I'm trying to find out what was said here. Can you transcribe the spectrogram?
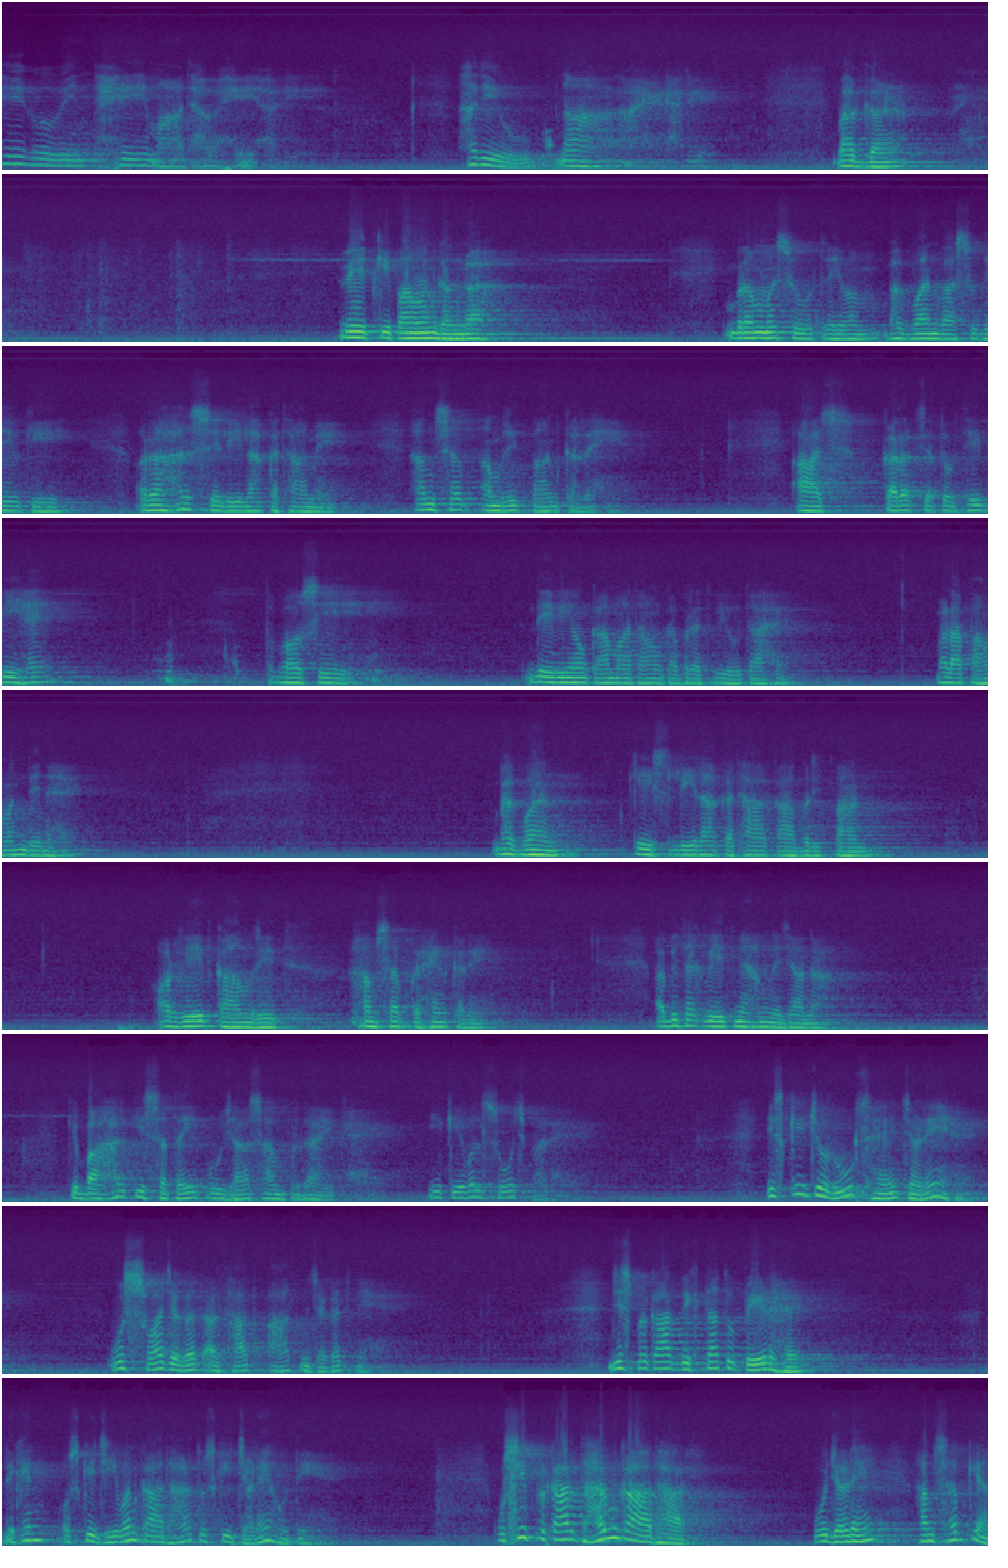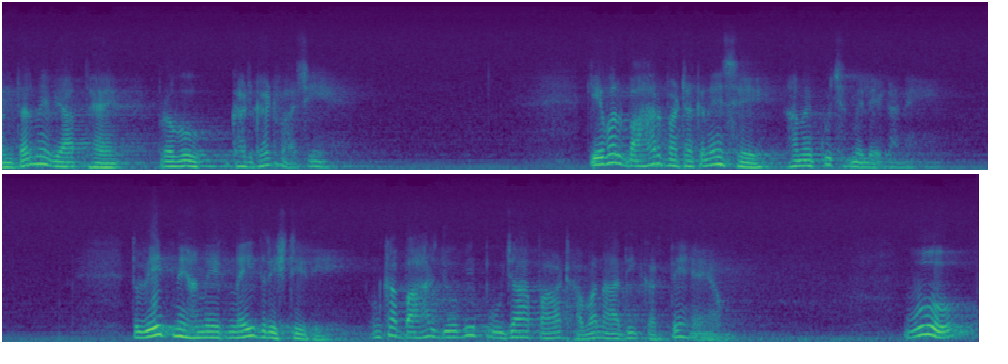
हे गोविंद, हे माधव, हे हरि। हरि ओम, नारायण हरि। भगण, वेद की पावन गंगा। ब्रह्म सूत्र एवं भगवान वासुदेव की रहस्य लीला कथा में हम सब अमृत पान कर रहे हैं। आज करक चतुर्थी भी है। तो बहुत सी देवियों का, माताओं का व्रत भी होता है। बड़ा पावन दिन है। भगवान की इस लीला कथा का अमृतपान और वेद का अमृत हम सब ग्रहण करें। अभी तक वेद में हमने जाना। कि बाहर की सतही पूजा सांप्रदायिक है। ये केवल सोच पर है। इसकी जो रूट्स हैं, जड़ें हैं, वो स्वजगत अर्थात आत्म जगत में है। जिस प्रकार दिखता तो पेड़ है, लेकिन उसके जीवन का आधार तो उसकी जड़ें होती हैं। उसी प्रकार धर्म का आधार, वो जड़ें हम सब के अंतर में व्याप्त हैं। प्रभु घटघटवासी हैं। केवल बाहर भटकने से हमें कुछ मिलेगा नहीं। तो वेद ने हमें एक नई दृष्टि दी। उनका बाहर जो भी पूजा, पाठ, हवन आदि करते हैं हम, वो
